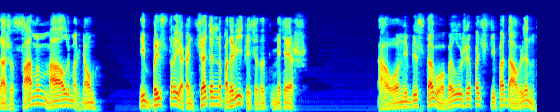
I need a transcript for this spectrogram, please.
даже самым малым огнем и быстро и окончательно подавить весь этот мятеж. А он и без того был уже почти подавлен,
